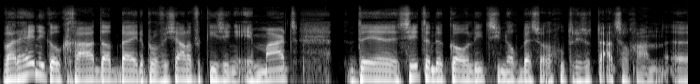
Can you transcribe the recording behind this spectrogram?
waarheen ik ook ga, dat bij de provinciale verkiezingen in maart... de zittende coalitie nog best wel een goed resultaat zal gaan uh,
